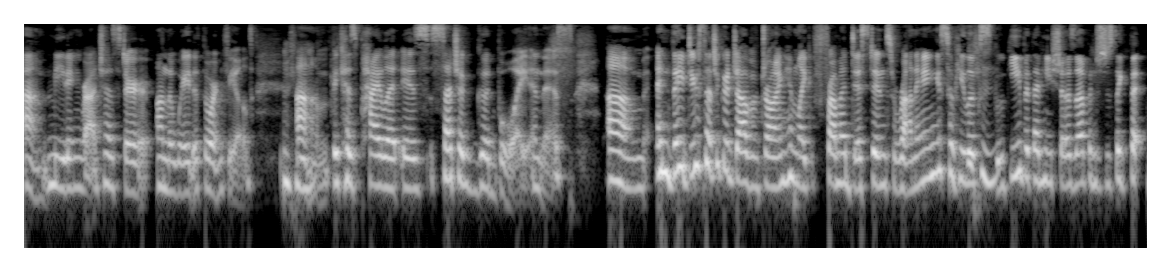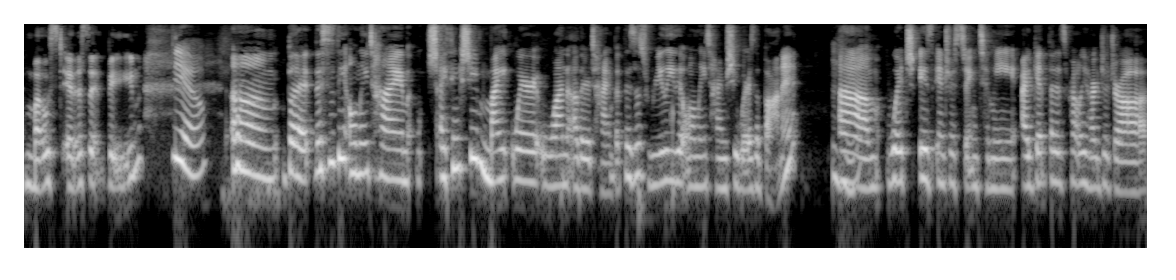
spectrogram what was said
um, meeting Rochester on the way to Thornfield, mm-hmm. um, because Pilot is such a good boy in this. Um, and they do such a good job of drawing him like from a distance running, so he looks mm-hmm. spooky, but then he shows up and it's just like the most innocent being. Yeah. Um, but this is the only time I think she might wear it one other time, but this is really the only time she wears a bonnet. Mm-hmm. Um, which is interesting to me. I get that it's probably hard to draw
